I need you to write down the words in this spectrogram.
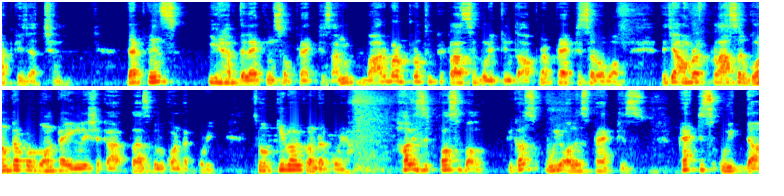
আটকে যাচ্ছেন। That means you have the lackings of practice আমি বারবার প্রত্যেকটা ক্লাসে বলি, কিন্তু আপনার প্র্যাকটিসের অভাব। এই যে আমরা ক্লাসের ঘণ্টার পর ঘণ্টা ইংলিশে ক্লাসগুলো কন্ডাক্ট করি। সো কীভাবে কন্ডাক্ট করি? How is it possible because we always practice practice with the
